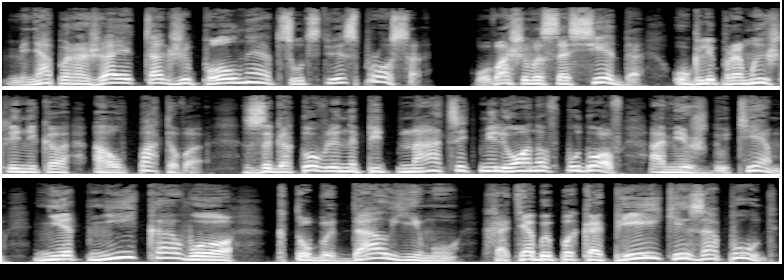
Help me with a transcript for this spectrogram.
меня поражает также полное отсутствие спроса. У вашего соседа, углепромышленника Алпатова, заготовлено 15 миллионов пудов, а между тем нет никого, кто бы дал ему хотя бы по копейке за пуд.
